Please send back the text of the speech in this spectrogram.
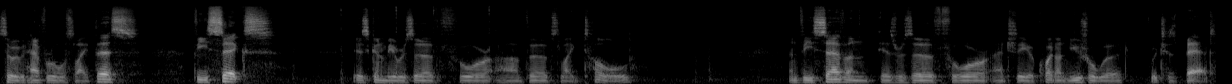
So we would have rules like this. V6 is going to be reserved for uh, verbs like told. And V7 is reserved for actually a quite unusual word, which is bet.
